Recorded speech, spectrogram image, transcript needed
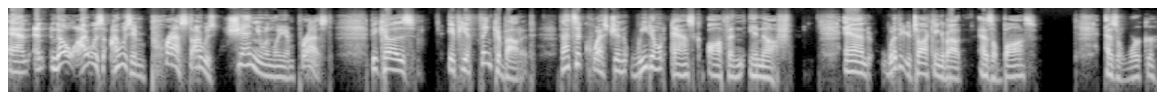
And and no, I was I was impressed. I was genuinely impressed because if you think about it, that's a question we don't ask often enough. And whether you're talking about as a boss, as a worker,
